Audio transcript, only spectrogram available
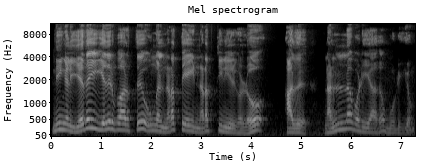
நீங்கள் எதை எதிர்பார்த்து உங்கள் நடத்தையை நடத்தினீர்களோ அது நல்லபடியாக முடியும்.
